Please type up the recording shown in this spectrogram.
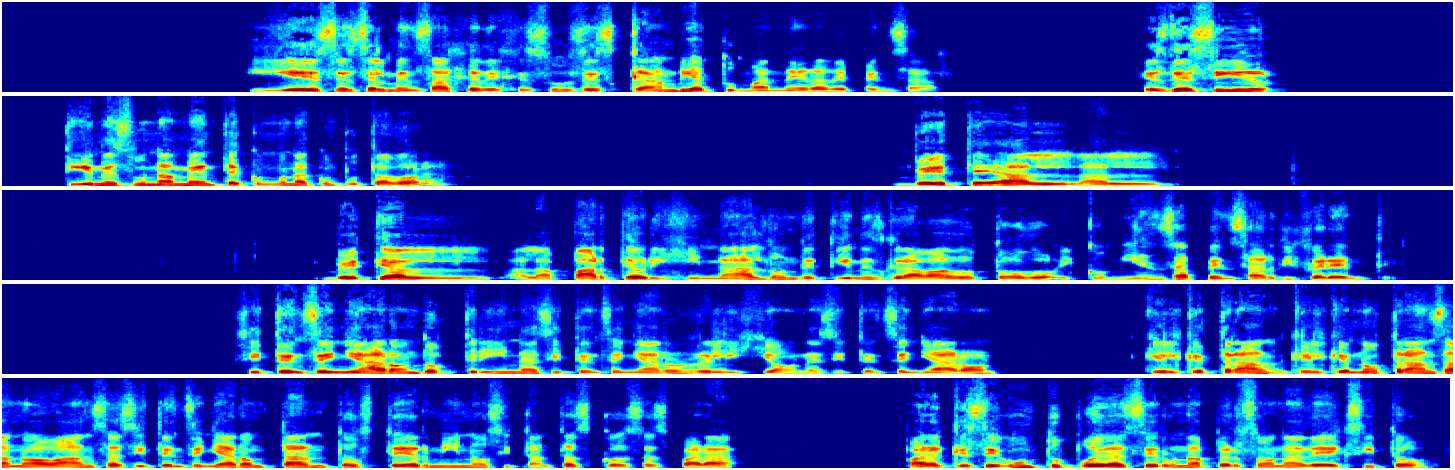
Y ese es el mensaje de Jesús, es cambia tu manera de pensar. Es decir, tienes una mente como una computadora. Vete al Vete a la parte original donde tienes grabado todo y comienza a pensar diferente. Si te enseñaron doctrinas, si te enseñaron religiones, si te enseñaron que el que, que el que no tranza no avanza, si te enseñaron tantos términos y tantas cosas para, para que según tú puedas ser una persona de éxito,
